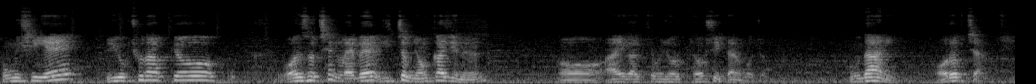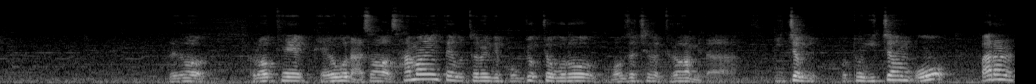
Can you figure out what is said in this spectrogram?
동시에 미국 초등학교 원서 책 레벨 2.0까지는 어, 아이가 기본적으로 배울 수 있다는 거죠. 무난히 어렵지 않게. 그래서 그렇게 배우고 나서 3학년 때부터는 이제 본격적으로 원서 책을 들어갑니다. 2. 보통 2.5 빠른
